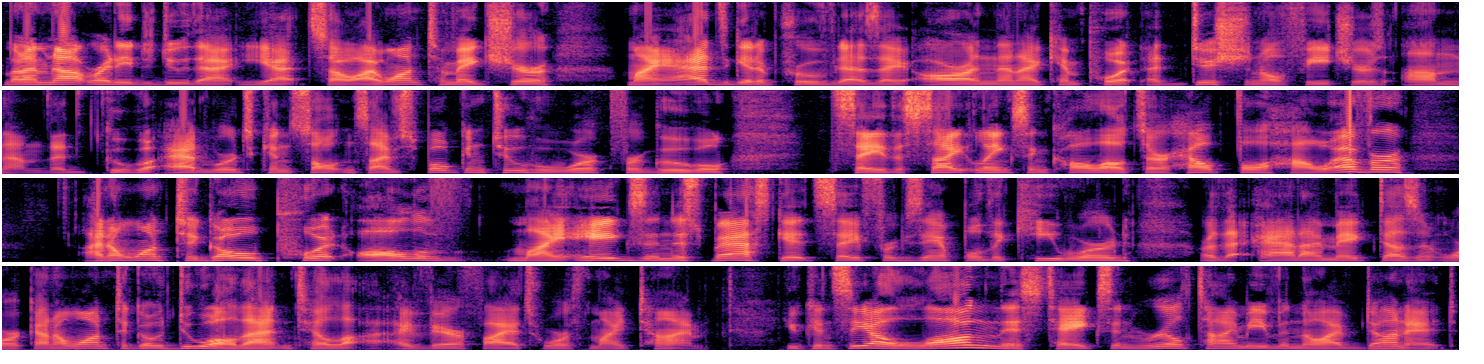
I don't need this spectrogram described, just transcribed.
but I'm not ready to do that yet. So I want to make sure my ads get approved as they are, and then I can put additional features on them. The Google AdWords consultants I've spoken to who work for Google say the site links and callouts are helpful. However, I don't want to go put all of my eggs in this basket. Say, for example, the keyword or the ad I make doesn't work. I don't want to go do all that until I verify it's worth my time. You can see how long this takes in real time, even though I've done it.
